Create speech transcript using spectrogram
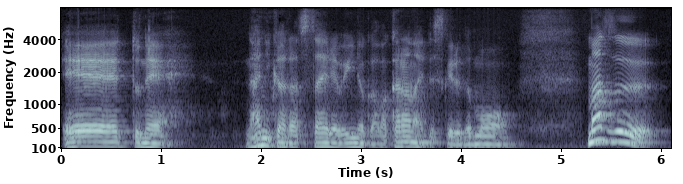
えーっとね何から伝えればいいのかわからないですけれどもまず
